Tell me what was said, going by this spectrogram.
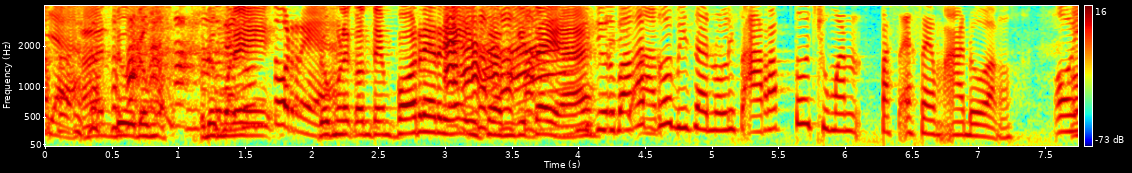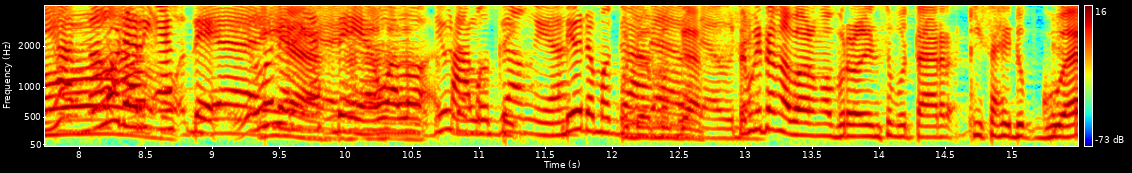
Iya. Aduh, udah udah Udah mulai luntur ya? udah mulai kontemporer ya Islam kita ya. Jujur banget gue bisa nulis Arab tuh cuman pas SMA doang. Oh iya. Karena Lo dari Oh, SD, iya, lo dari iya. SD ya, walau Dia udah salut megang sih. ya. Dia udah megang. Udah Udah, megang. udah, udah. Tapi kita gak bakal ngobrolin seputar kisah hidup gua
